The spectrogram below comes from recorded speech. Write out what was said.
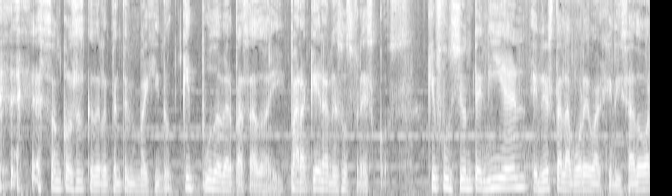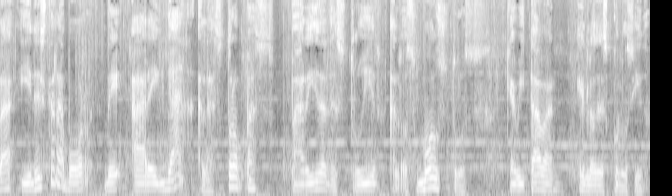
Son cosas que de repente me imagino. ¿Qué pudo haber pasado ahí? ¿Para qué eran esos frescos? ¿Qué función tenían en esta labor evangelizadora y en esta labor de arengar a las tropas para ir a destruir a los monstruos que habitaban en lo desconocido.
